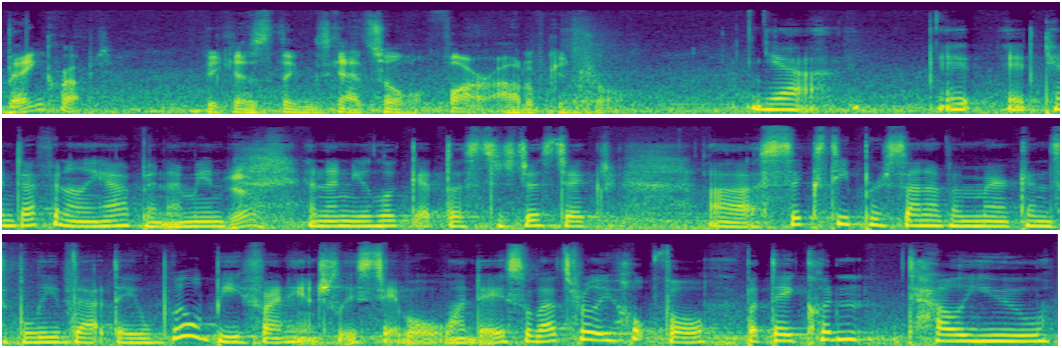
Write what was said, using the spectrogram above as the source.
bankrupt because things got so far out of control. Yeah. It, it can definitely happen. I mean, and then you look at the statistic uh, 60% of Americans believe that they will be financially stable one day. So that's really hopeful, but they couldn't tell you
